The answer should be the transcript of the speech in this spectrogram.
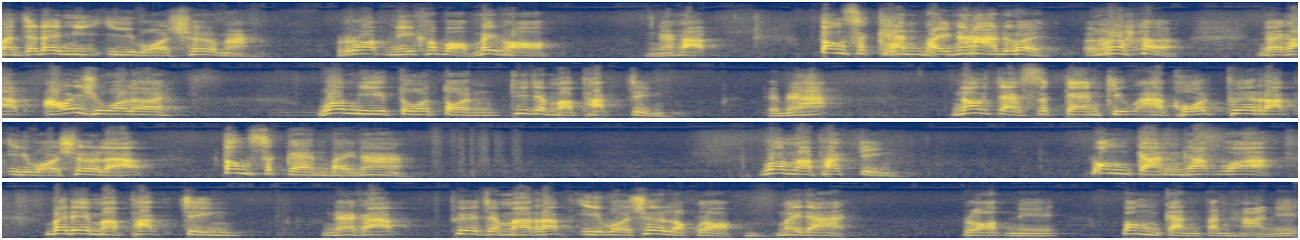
มันจะได้มี e-voucher มา รอบนี้เขาบอกไม่พอนะครับ ต้องสแกนใบหน้าด้วยออนะครับ เอาให้ชัวร์เลย ว่ามีตัวตนที่จะมาพักจริง เห็นไหมฮะ นอกจากสแกน QR code เพื่อรับ e-voucher แล้ว ต้องสแกนใบหน้า ว่ามาพักจริง ป้องกันครับว่าไม่ได้มาพักจริงนะครับ เพื่อจะมารับ e-voucher หลอกๆ ไม่ได้ รอบนี้ป้องกันปัญหานี้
